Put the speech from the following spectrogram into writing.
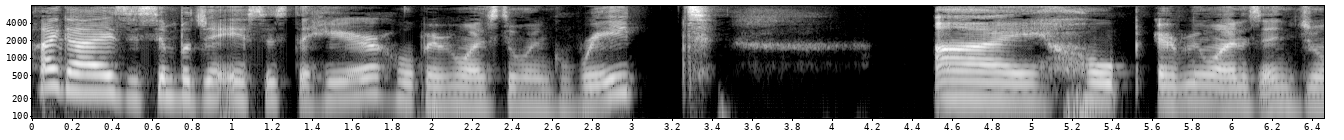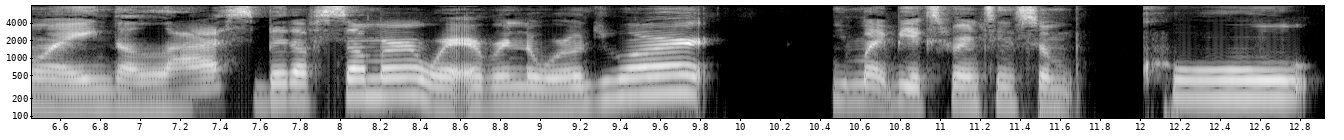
Hi guys, it's Simple J Sister here. Hope everyone's doing great. I hope everyone's enjoying the last bit of summer wherever in the world you are. You might be experiencing some cool,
